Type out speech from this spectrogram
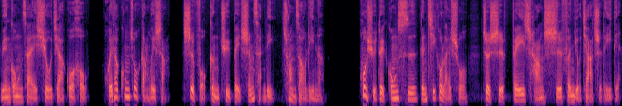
员工在休假过后回到工作岗位上，是否更具备生产力、创造力呢？或许对公司跟机构来说，这是非常十分有价值的一点。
